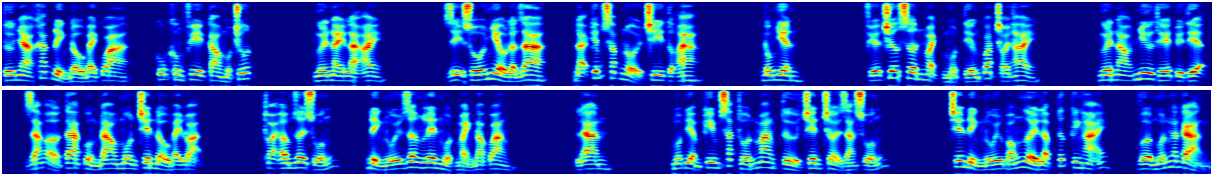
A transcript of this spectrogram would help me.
Từ nhà khác đỉnh đầu bay qua cũng không phi cao một chút. Người này là ai? Dị số nhiều lần ra, đại kiếp sắp nổi chi tượng a. Đông nhiên, phía trước sơn mạch một tiếng quát trói thai người nào như thế tùy tiện, dám ở ta cuồng đao môn trên đầu bay loạn. Thoại âm rơi xuống, đỉnh núi dâng lên một mảnh đao quang. Lan, một điểm kim sắc thốn mang từ trên trời giáng xuống. Trên đỉnh núi bóng người lập tức kinh hãi, vừa muốn ngăn cản,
